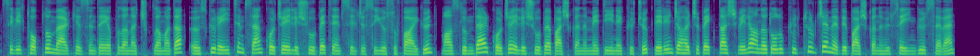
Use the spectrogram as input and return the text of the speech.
Sivil Toplum Merkezi'nde yapılan açıklamada Özgür Eğitim Sen Kocaeli Şube Temsilcisi Yusuf Aygün, Mazlum Der Kocaeli Şube Başkanı Medine Küçük, Derince Hacı Bektaş Veli Anadolu Kültür Cemevi Başkanı Hüseyin Gülseven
